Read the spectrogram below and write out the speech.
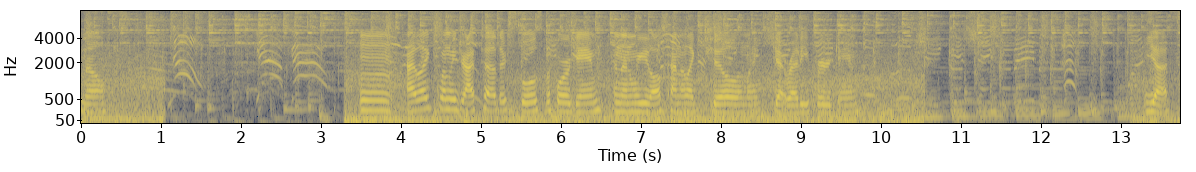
No. Mm, I like when we drive to other schools before a game and then we all kind of like chill and like get ready for a game. Yes.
